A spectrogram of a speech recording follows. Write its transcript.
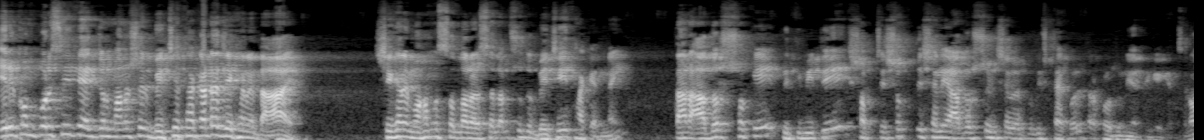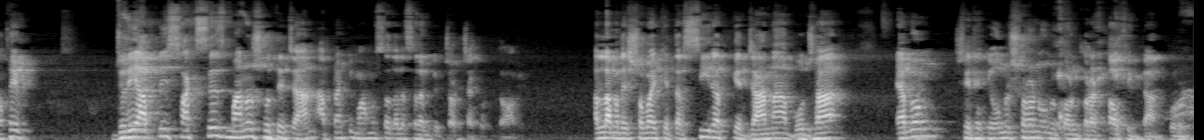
এরকম পরিস্থিতিতে একজন মানুষের বেঁচে থাকাটা যেখানে দায় সেখানে মোহাম্মদ সাল্লা সাল্লাম শুধু বেঁচেই থাকেন নাই তার আদর্শকে পৃথিবীতে সবচেয়ে শক্তিশালী আদর্শ হিসেবে প্রতিষ্ঠা করে তারপর দুনিয়া থেকে গেছেন অতএব, যদি আপনি সাকসেস মানুষ হতে চান, আপনাকে মোহাম্মদ সাল্লাহ সাল্লামকে চর্চা করতে হবে। আল্লাহ আমাদের সবাইকে তার সিরাতকে জানা, বোঝা এবং সেটাকে অনুসরণ, অনুকরণ করার তৌফিক দান করুন।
